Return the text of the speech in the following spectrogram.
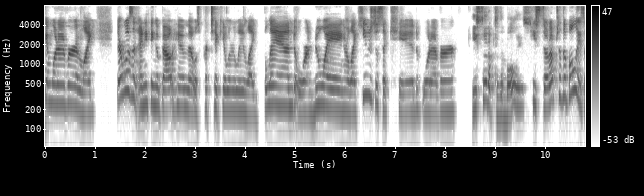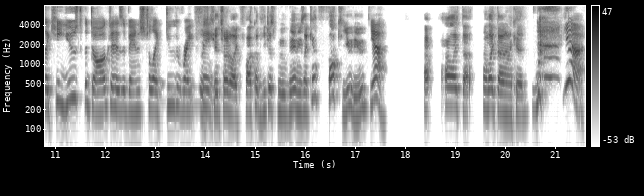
Yeah. and whatever, and like there wasn't anything about him that was particularly like bland or annoying or like he was just a kid, whatever. He stood up to the bullies. He stood up to the bullies. Like he used the dog to his advantage to like do the right This thing. kid tried to like fuck with. He just moved in. He's like, yeah, fuck you, dude. Yeah. I, I like that. I like that in a kid. yeah.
